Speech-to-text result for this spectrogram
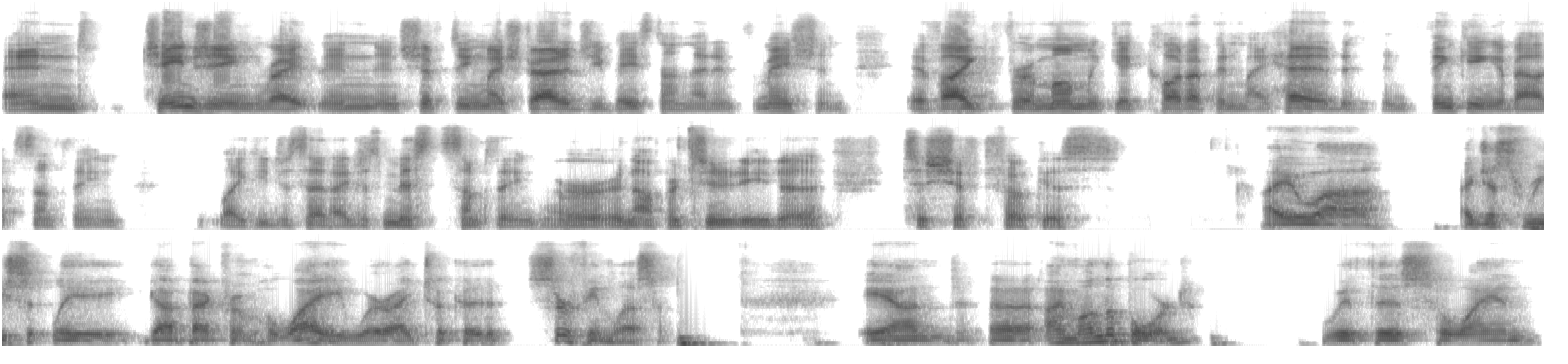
And changing, right, and, and shifting my strategy based on that information. If I, for a moment, get caught up in my head and thinking about something like you just said, I just missed something or an opportunity to to shift focus. I uh, I just recently got back from Hawaii where I took a surfing lesson, and uh, I'm on the board with this Hawaiian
